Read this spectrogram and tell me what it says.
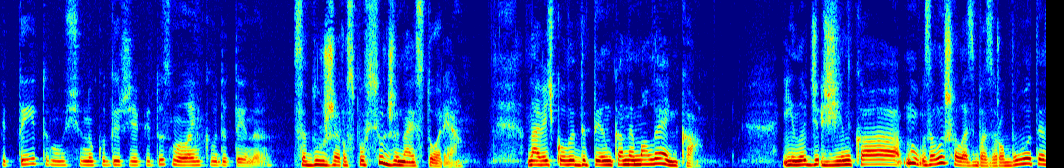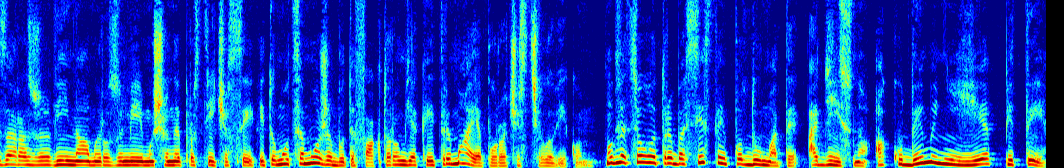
піти, тому що ну куди ж я піду з маленькою дитиною? Це дуже розповсюджена історія. Навіть коли дитинка не маленька. Іноді жінка ну залишилась без роботи. Зараз же війна. Ми розуміємо, що непрості часи, і тому це може бути фактором, який тримає поруч із чоловіком. Ну для цього треба сісти і подумати: а дійсно, а куди мені є піти?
